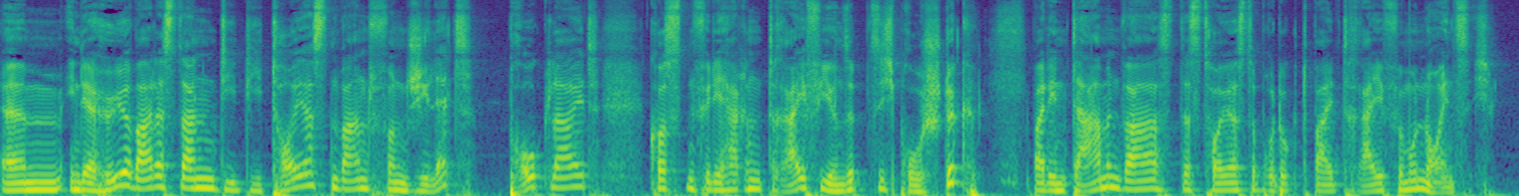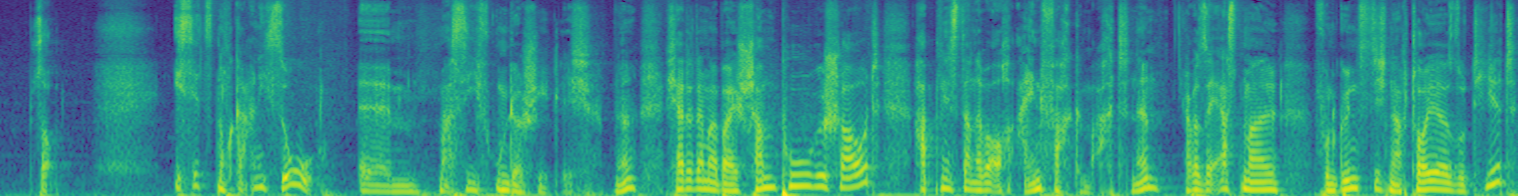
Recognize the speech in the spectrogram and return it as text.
Ähm, in der Höhe war das dann, die, die teuersten waren von Gillette. Pro-Kleid kosten für die Herren 3,74 pro Stück. Bei den Damen war es das teuerste Produkt bei 3,95. So. Ist jetzt noch gar nicht so ähm, massiv unterschiedlich. Ne? Ich hatte da mal bei Shampoo geschaut, habe mir es dann aber auch einfach gemacht. Ne? Habe also erstmal von günstig nach teuer sortiert.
